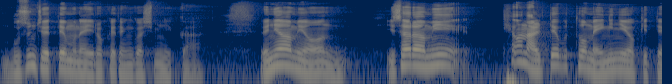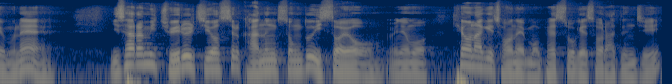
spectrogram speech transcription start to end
무슨 죄 때문에 이렇게 된 것입니까? 왜냐하면 이 사람이 태어날 때부터 맹인이었기 때문에 이 사람이 죄를 지었을 가능성도 있어요. 왜냐면 뭐 태어나기 전에 뭐 뱃속에서라든지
